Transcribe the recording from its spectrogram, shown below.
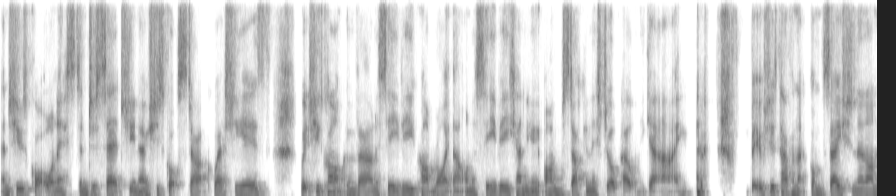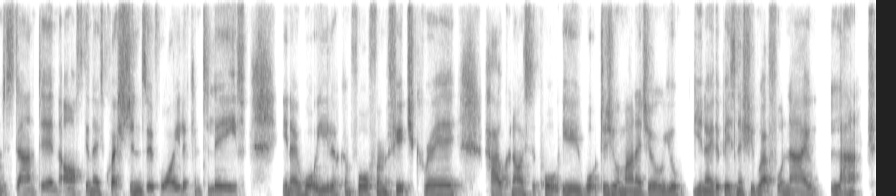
And she was quite honest and just said you know she's got stuck where she is which you can't convey on a cv you can't write that on a cv can you? I'm stuck in this job help me get out. But it was just having that conversation and understanding asking those questions of why you're looking to leave? You know what are you looking for from a future career? How can i support you? What does your manager or your you know the business you work for now lack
